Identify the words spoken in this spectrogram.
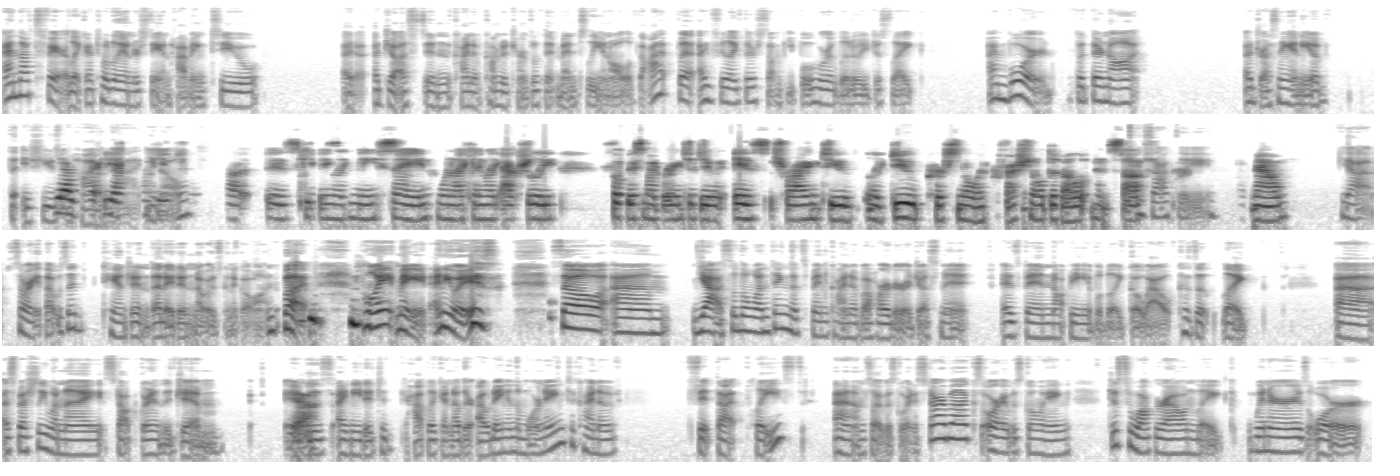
and that's fair. Like, I totally understand having to uh, adjust and kind of come to terms with it mentally and all of that. But I feel like there's some people who are literally just like, I'm bored, but they're not addressing any of the issues Yeah, behind yeah, that, a you huge know? That is keeping like me sane when I can like actually focus my brain to do it is trying to like do personal and professional development stuff Exactly. now. Yeah, sorry, that was a tangent that I didn't know I was going to go on, but point made. Anyways, so um yeah, so the one thing that's been kind of a harder adjustment has been not being able to like go out cuz like uh especially when I stopped going to the gym, it Yeah. was I needed to have like another outing in the morning to kind of fit that place. Um so I was going to Starbucks or I was going just to walk around like Winners or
